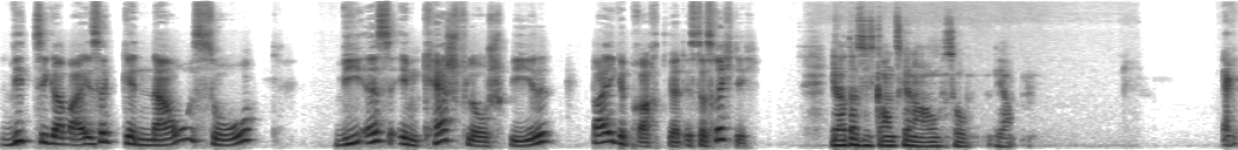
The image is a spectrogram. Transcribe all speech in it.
Witzigerweise genauso, wie es im Cashflow-Spiel beigebracht wird. Ist das richtig? Ja, das ist ganz genau so, ja. Er,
